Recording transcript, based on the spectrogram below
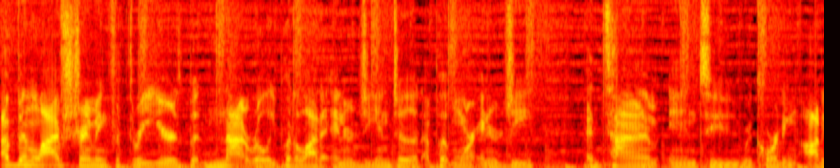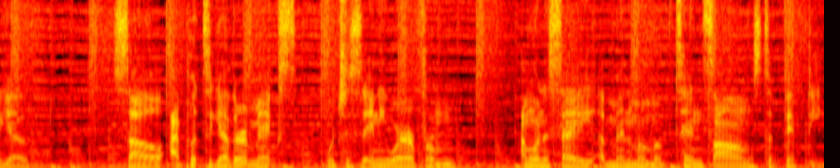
I've been live streaming for three years, but not really put a lot of energy into it. I put more energy and time into recording audio. So I put together a mix, which is anywhere from, I'm going to say, a minimum of 10 songs to 50.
